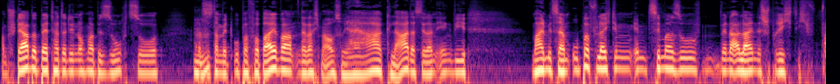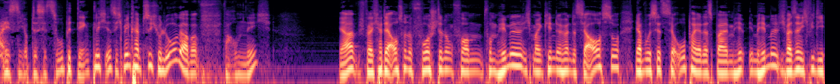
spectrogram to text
am Sterbebett, hat er den nochmal besucht, so, als Mhm. es dann mit Opa vorbei war. Und da dachte ich mir auch so, ja, ja, klar, dass der dann irgendwie mal mit seinem Opa vielleicht im, im Zimmer so, wenn er alleine spricht. Ich weiß nicht, ob das jetzt so bedenklich ist. Ich bin kein Psychologe, aber pff, warum nicht? Ja, vielleicht hat er auch so eine Vorstellung vom, vom Himmel. Ich meine, Kinder hören das ja auch so. Ja, wo ist jetzt der Opa? Ja, das beim im Himmel. Ich weiß ja nicht, wie die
